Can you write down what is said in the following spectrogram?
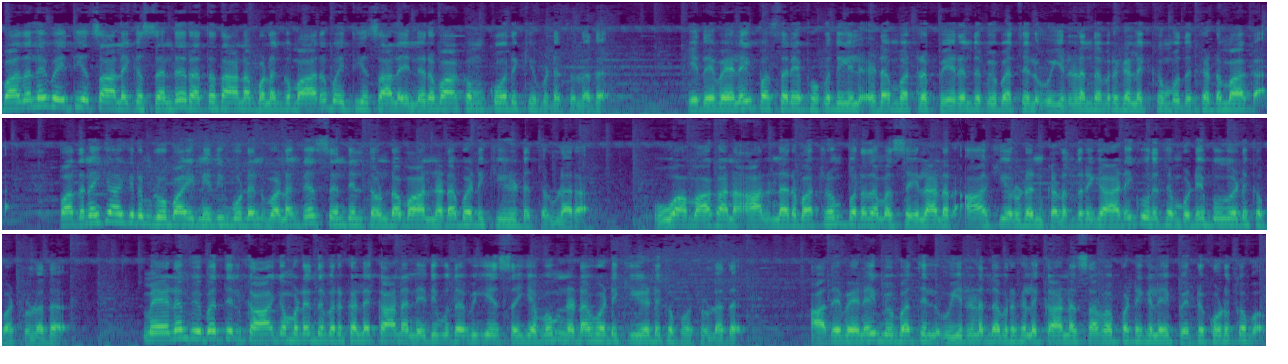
பதிலை வைத்தியசாலைக்கு சென்று ரத்த தானம் வழங்குமாறு வைத்தியசாலை நிர்வாகம் கோரிக்கை விடுத்துள்ளது. இதேவேளை பசறை பகுதியில் இடம்பெற்ற பேருந்து விபத்தில் உயிரிழந்தவர்களுக்கு முதற்கட்டமாக பதினையாயிரம் ரூபாய் நிதியுடன் வழங்க செந்தில் தொண்டமான் நடவடிக்கை எடுத்துள்ளார். ஊவா மாகாண ஆளுநர் மற்றும் பிரதம செயலாளர் ஆகியோருடன் கலந்துரையாடி குறித்த முடிவு எடுக்கப்பட்டுள்ளது. மேலும் விபத்தில் காயமடைந்தவர்களுக்கான நிதி உதவியை செய்யவும் நடவடிக்கை எடுக்கப்பட்டுள்ளது. அதேவேளை விபத்தில் உயிரிழந்தவர்களுக்கான சவப்பட்டிகளை பெற்றுக் கொடுக்கவும்.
